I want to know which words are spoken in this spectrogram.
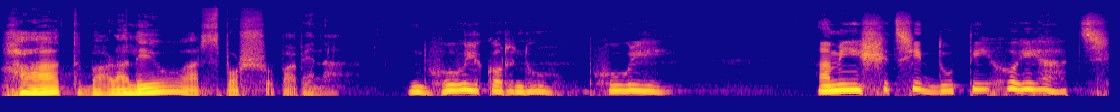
হাত বাড়ালেও আর স্পর্শ পাবে না। ভুল কর্ণ, ভুল। আমি এসেছি দূতি হয়ে আজ।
